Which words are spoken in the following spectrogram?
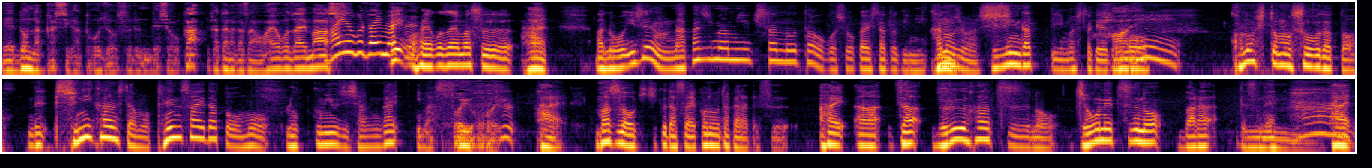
えーどんな歌詞が登場するんでしょうか？片中さんおはようございおますはようございます。はい、おはようございます。はい。あの、以前、中島みゆきさんの歌をご紹介したときに、彼女は詩人だって言いましたけれども、はいええこの人もそうだと。で、詩に関してはもう天才だと思うロックミュージシャンがいます。はいはい、はい。まずはお聴きください。この歌からです。はい。あザ・ブルーハーツの情熱のバラですね。うんははいい。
